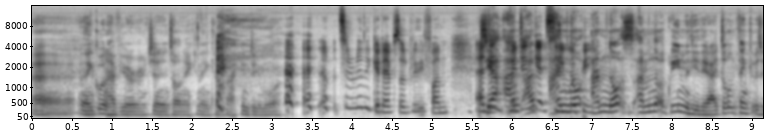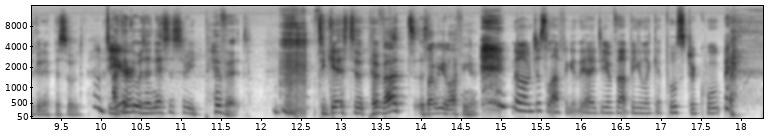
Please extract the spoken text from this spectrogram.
uh, and then go and have your gin and tonic, and then come back and do more. No, it's a really good episode, really fun. I See, didn't, I- we didn't I'm- get to see I'm not, I'm not. I'm not agreeing with you there. I don't think it was a good episode. Oh, dear, I think it was a necessary pivot to get us to the pivot. Is that what you're laughing at? no, I'm just laughing at the idea of that being like a poster quote.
